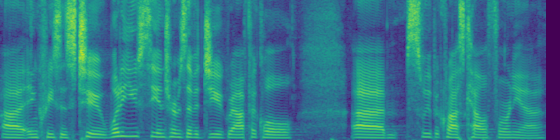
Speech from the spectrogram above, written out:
uh, increases too? What do you see in terms of a geographical um, sweep across California?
